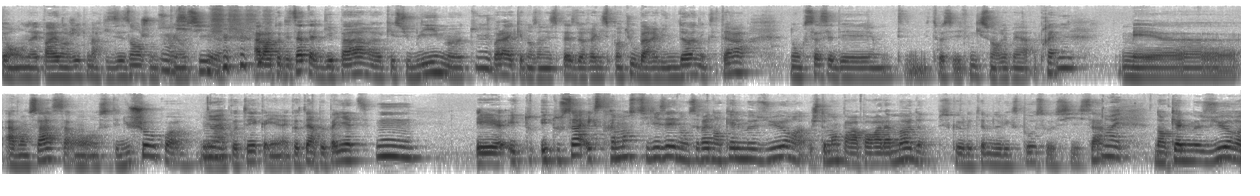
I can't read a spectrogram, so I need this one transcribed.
On avait parlé d'Angélique Marquise des Anges, je me souviens aussi. Euh. Alors à côté de ça, tu as le guépard euh, qui est sublime, mm. voilà, qui est dans un espèce de réalisme pointu, ou Barry Lyndon, etc. Donc ça, c'est des, c'est des films qui sont arrivés après. Mm. Mais euh, avant ça, ça c'était du show, quoi. Il y, a un côté, il y a un côté un peu paillette. Mm. Et, et, tout, et, tout, ça extrêmement stylisé. Donc c'est vrai, dans quelle mesure, justement par rapport à la mode, puisque le thème de l'expo c'est aussi ça, dans quelle mesure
